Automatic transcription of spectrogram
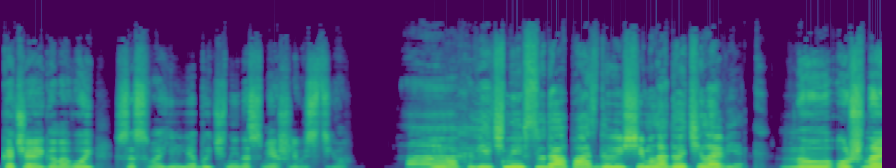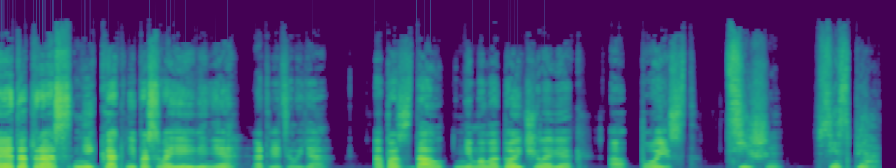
качая головой со своей обычной насмешливостью. Ах, вечный всюду опаздывающий молодой человек «Ну, уж на этот раз никак не по своей вине», — ответил я. Опоздал не молодой человек, а поезд. Тише, все спят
